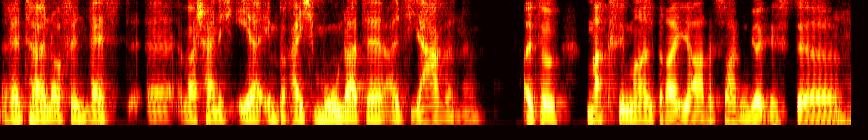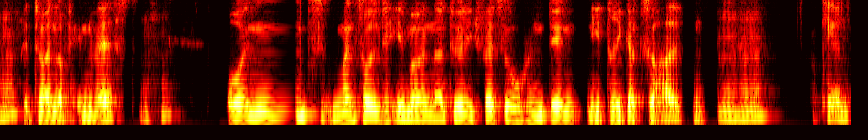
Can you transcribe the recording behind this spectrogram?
Return of Invest äh, wahrscheinlich eher im Bereich Monate als Jahre. Ne? Also maximal drei Jahre, sagen wir, ist der mhm. Return of Invest. Mhm. Und man sollte immer natürlich versuchen, den niedriger zu halten. Mhm. Okay, und,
